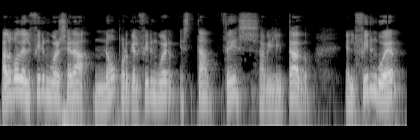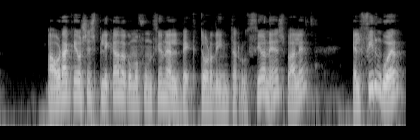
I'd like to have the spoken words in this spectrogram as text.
¿Algo del firmware será? No, porque el firmware está deshabilitado. El firmware, ahora que os he explicado cómo funciona el vector de interrupciones, ¿vale? El firmware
